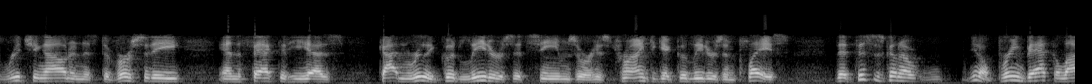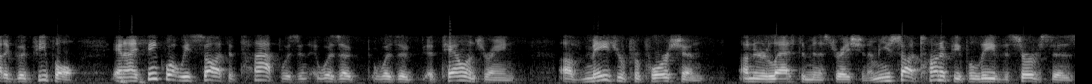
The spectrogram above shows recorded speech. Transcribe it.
reaching out and this diversity and the fact that he has gotten really good leaders, it seems, or is trying to get good leaders in place, that this is going to, you know, bring back a lot of good people. And I think what we saw at the top was was a was a, a talent drain of major proportion under the last administration. I mean, you saw a ton of people leave the services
